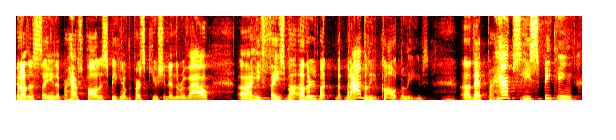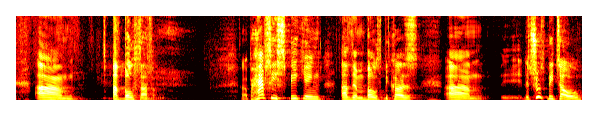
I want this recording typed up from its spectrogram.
And others say that perhaps Paul is speaking of the persecution and the revile uh, he faced by others, but, but, but I believe, Claude believes, uh, that perhaps he's speaking um, of both of them. Uh, perhaps he's speaking of them both because um, the truth be told,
